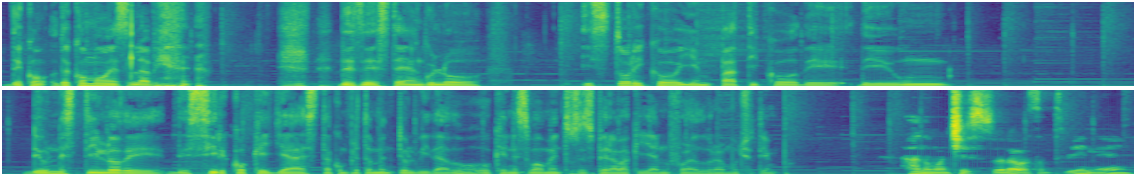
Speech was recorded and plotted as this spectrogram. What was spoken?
De, cómo es la vida desde este ángulo histórico y empático de, de un de un estilo de, de circo que ya está completamente olvidado o que en ese momento se esperaba que ya no fuera a durar mucho tiempo. Ah, no manches. Suena bastante bien, ¿eh?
